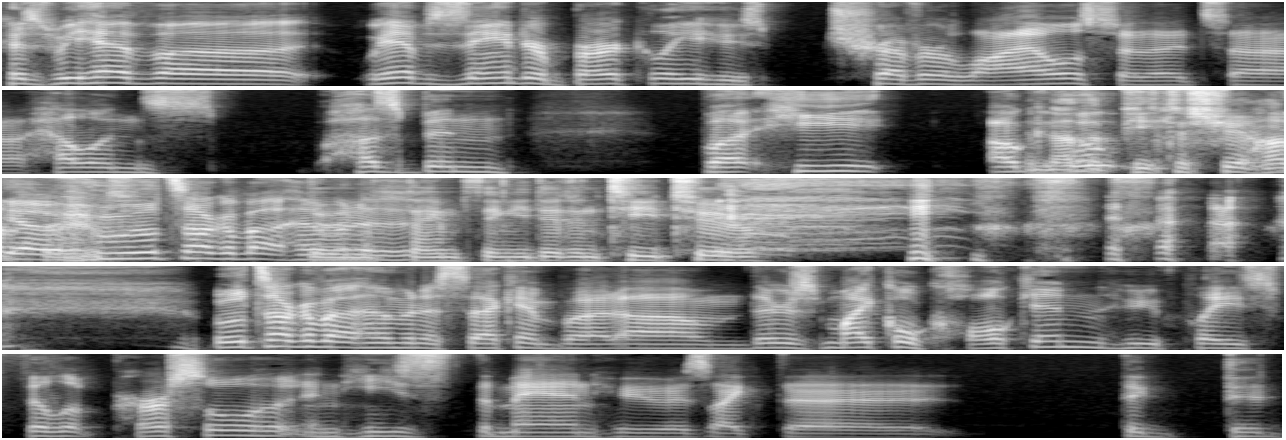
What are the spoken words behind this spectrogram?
because we have uh we have Xander Berkeley who's Trevor Lyles, so that's uh Helen's husband, but he I'll, Another we'll- piece of shit Yeah, we'll talk about him doing in the a, same thing he did in T two. we'll talk about him in a second, but um, there's Michael Culkin who plays Philip Purcell, and he's the man who is like the the the,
